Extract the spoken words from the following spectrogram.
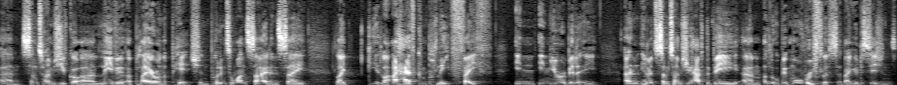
Um, sometimes you've got to leave a player on the pitch and pull him to one side and say, like, like I have complete faith in in your ability and you know sometimes you have to be um, a little bit more ruthless about your decisions.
